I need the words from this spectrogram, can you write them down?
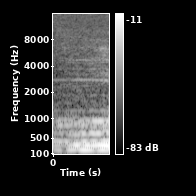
Ooh.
